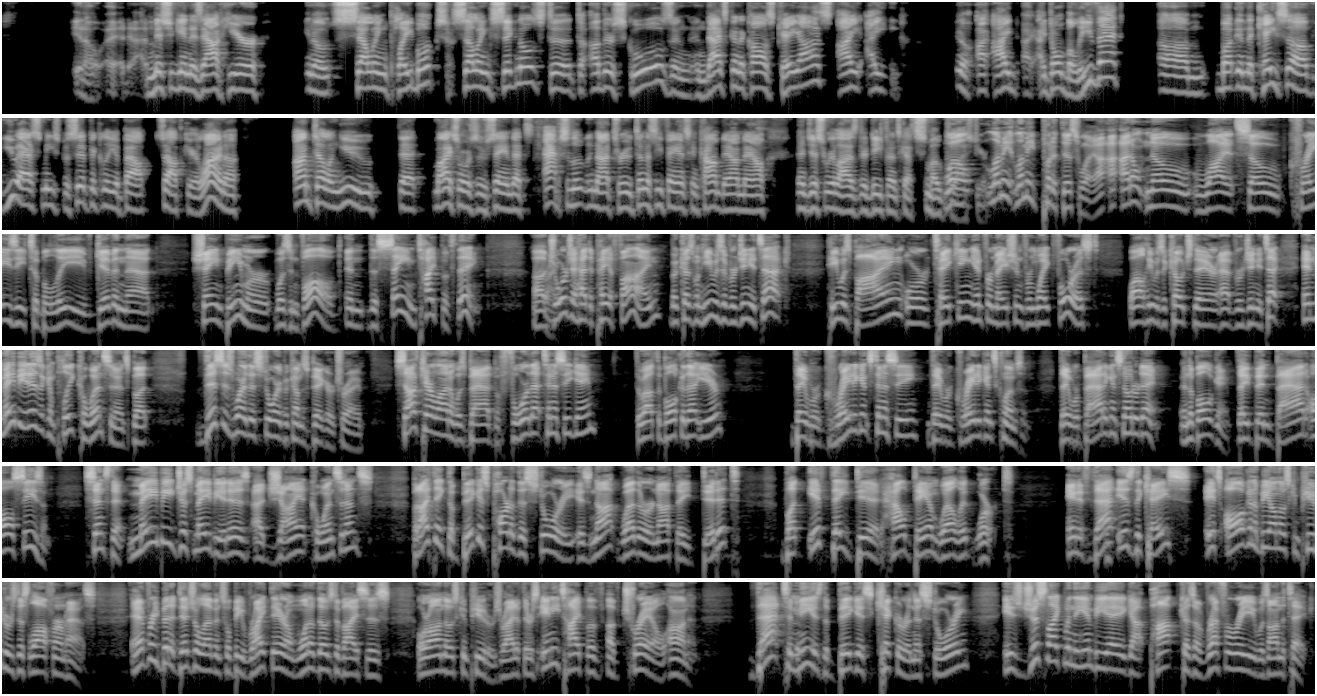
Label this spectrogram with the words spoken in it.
you know uh, Michigan is out here you know selling playbooks selling signals to to other schools and and that's going to cause chaos i i you know i i i don't believe that um, but in the case of you asked me specifically about South Carolina, I'm telling you that my sources are saying that's absolutely not true. Tennessee fans can calm down now and just realize their defense got smoked well, last year. Let me let me put it this way. I, I don't know why it's so crazy to believe, given that Shane Beamer was involved in the same type of thing. Uh, right. Georgia had to pay a fine because when he was at Virginia Tech, he was buying or taking information from Wake Forest while he was a coach there at Virginia Tech. And maybe it is a complete coincidence, but this is where this story becomes bigger, Trey. South Carolina was bad before that Tennessee game throughout the bulk of that year. They were great against Tennessee. They were great against Clemson. They were bad against Notre Dame in the bowl game. They've been bad all season since then. Maybe, just maybe, it is a giant coincidence but I think the biggest part of this story is not whether or not they did it, but if they did, how damn well it worked. And if that is the case, It's all going to be on those computers this law firm has. Every bit of digital evidence will be right there on one of those devices or on those computers, right? If there's any type of, of trail on it. That to me is the biggest kicker in this story. Is just like when the NBA got popped because a referee was on the take.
